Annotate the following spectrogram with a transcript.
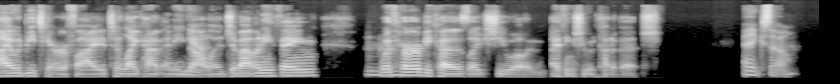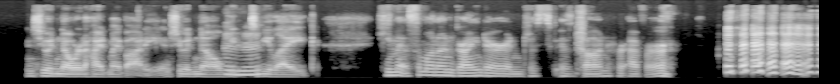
I would be terrified to like have any Yeah. knowledge about anything with Mhm. her because like she would I think she would cut a bitch I think so. and she would know where to hide my body and she would know be- to be like he met someone on Grindr and just is gone forever.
